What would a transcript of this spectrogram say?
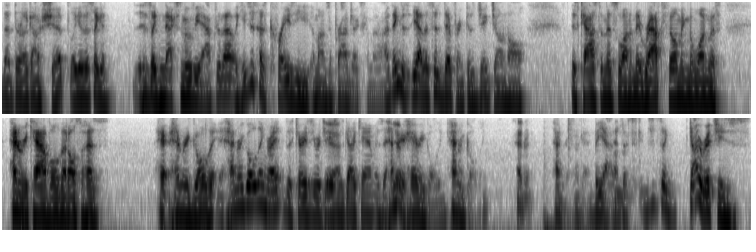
That they're like on a ship. Like, is this like a his like next movie after that? Like, he just has crazy amounts of projects coming out. I think this, yeah, this is different because Jake Gyllenhaal is cast in this one, and they wrapped filming the one with Henry Cavill that also has Henry Golding. Henry Golding, right? The Crazy Rich Yeah. Asians guy cam. Is it Henry Yep. or Harry Golding? Henry Golding. Henry. Henry. Okay, but yeah, that's just like Guy Ritchie's.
